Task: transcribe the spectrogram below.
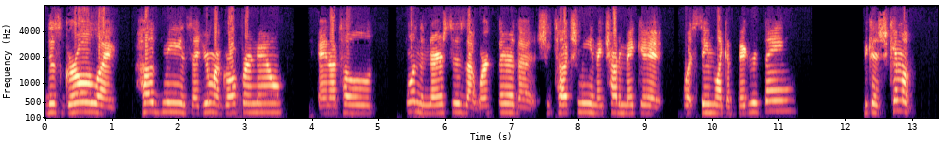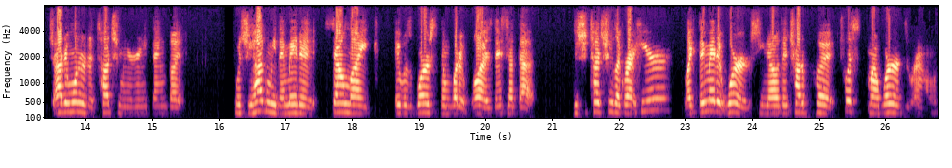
this girl like hugged me and said, "You're my girlfriend now," and I told one of the nurses that worked there that she touched me, and they tried to make it what seemed like a bigger thing because she came up. I didn't want her to touch me or anything, but when she hugged me, they made it sound like it was worse than what it was. They said that did she touch you like right here? Like they made it worse, you know. They try to put twist my words around.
